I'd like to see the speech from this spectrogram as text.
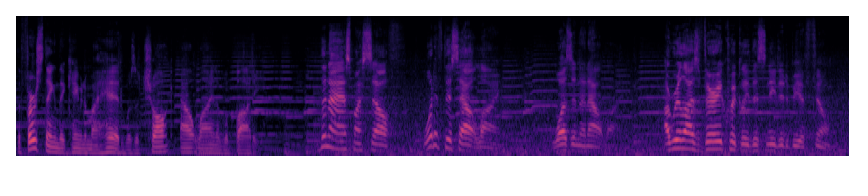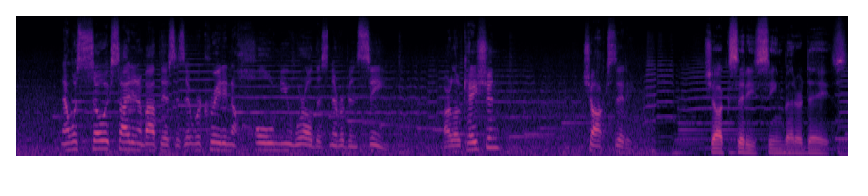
The first thing that came to my head was a chalk outline of a body. Then I asked myself, what if this outline wasn't an outline? I realized very quickly this needed to be a film. Now what's so exciting about this is that we're creating a whole new world that's never been seen. Our location? Chalk City. Chalk City's seen better days.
